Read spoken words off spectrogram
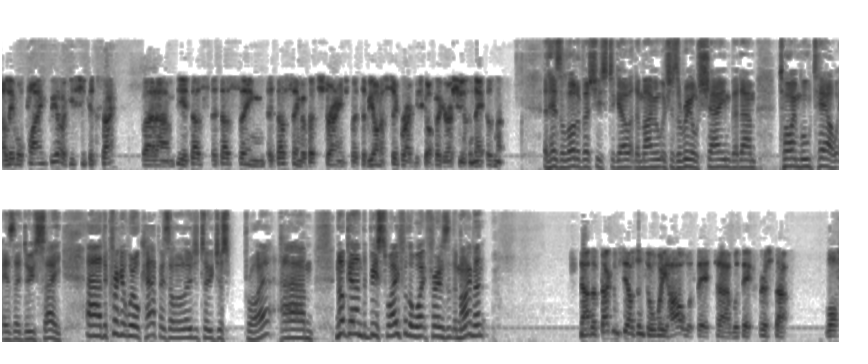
a, level playing field, I guess you could say. But um, yeah, it does it does seem it does seem a bit strange. But to be honest, Super Rugby's got bigger issues than that, doesn't it? It has a lot of issues to go at the moment, which is a real shame, but um, time will tell, as they do say. Uh, the Cricket World Cup, as I alluded to just prior, um, not going the best way for the White Ferns at the moment. Now they've dug themselves into a wee hole with that uh, with that first up loss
